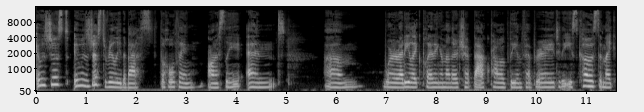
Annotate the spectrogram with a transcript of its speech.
it was just, it was just really the best, the whole thing, honestly. And, um, we're already like planning another trip back probably in February to the East Coast and like,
